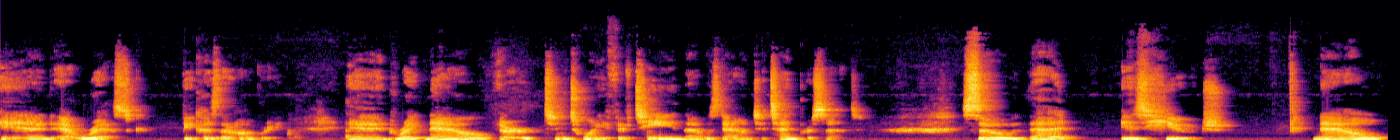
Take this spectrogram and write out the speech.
and at risk because they're hungry. And right now, or in 2015, that was down to 10%. So that is huge. Now,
